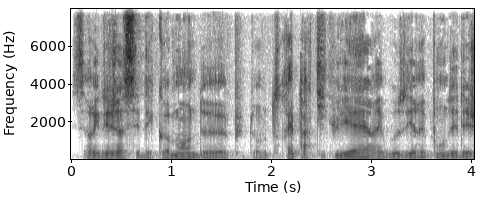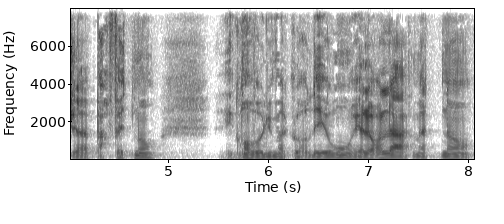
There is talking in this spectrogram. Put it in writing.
C'est vrai que déjà, c'est des commandes plutôt très particulières et vous y répondez déjà parfaitement. Les grands volumes accordéons. Et alors là, maintenant,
